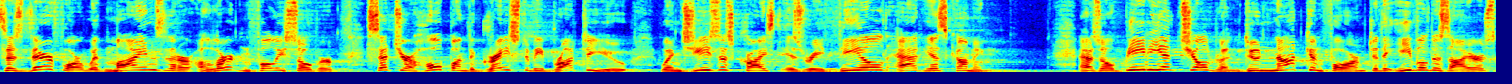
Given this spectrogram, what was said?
says, Therefore, with minds that are alert and fully sober, set your hope on the grace to be brought to you when Jesus Christ is revealed at his coming. As obedient children, do not conform to the evil desires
